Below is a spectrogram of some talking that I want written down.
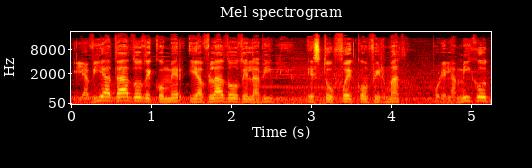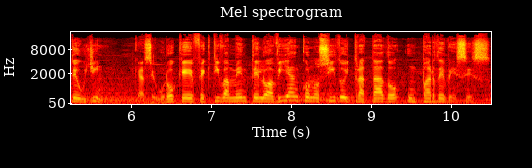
y le había dado de comer y hablado de la Biblia. Esto fue confirmado por el amigo de Eugene, que aseguró que efectivamente lo habían conocido y tratado un par de veces.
